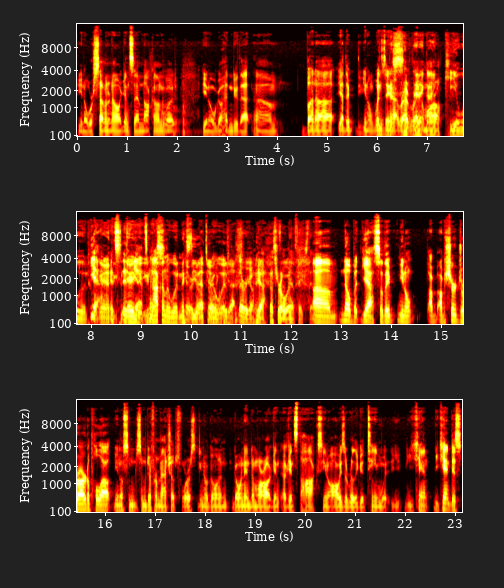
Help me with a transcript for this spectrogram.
You know we're seven and zero against them. Knock on wood. You know we'll go ahead and do that. Um, but uh, yeah, they you know Wednesday night rivalry synthetic tomorrow. IKEA wood. Yeah, it's- it's- there you yeah, You nice. knock on the wood next to you. That's Yeah, real wood. that. There we go. Yeah, that's real wood. that. Um, no, but yeah, so they, you know, I'm, sure Gerard will pull out, you know, some some different matchups for us, you know, going going in tomorrow against against the Hawks. You know, always a really good team. You, you can't you can't dis-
